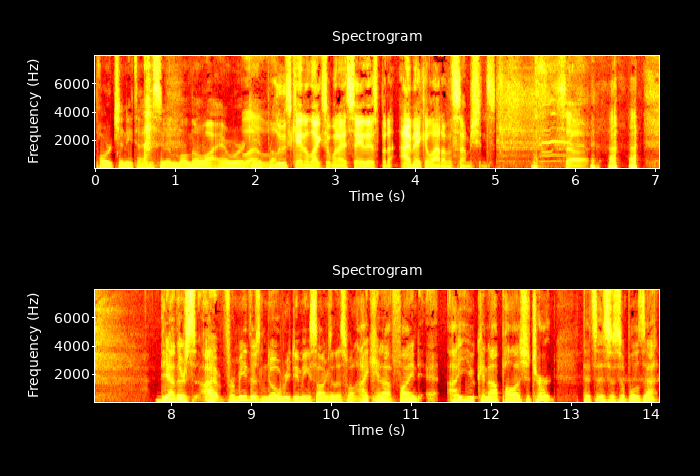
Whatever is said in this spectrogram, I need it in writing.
porch anytime soon, we'll know why or where it L- came from. Loose cannon likes it when I say this, but I make a lot of assumptions. So Yeah, there's uh, for me. There's no redeeming songs on this one. I cannot find. I you cannot polish a turd. That's as simple as that.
